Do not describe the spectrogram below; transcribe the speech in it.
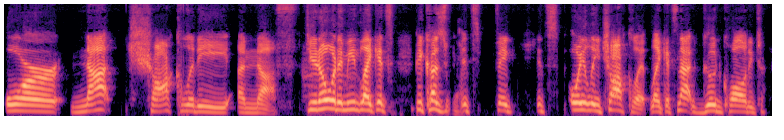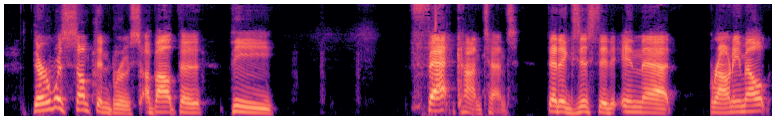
or not chocolatey enough. Do you know what I mean? Like it's because it's fake, it's oily chocolate. Like it's not good quality. cho- There was something, Bruce, about the the fat content that existed in that brownie melt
